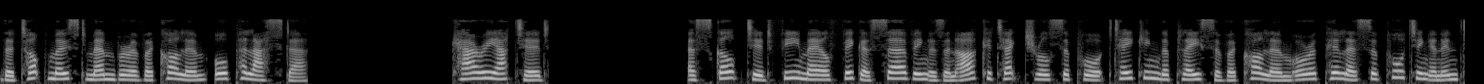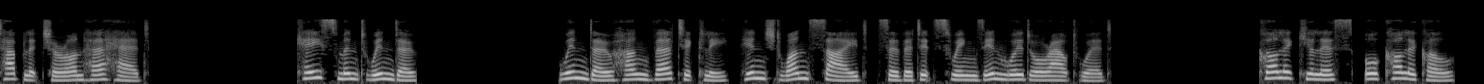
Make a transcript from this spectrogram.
The topmost member of a column or pilaster. Caryatid a sculpted female figure serving as an architectural support taking the place of a column or a pillar supporting an entablature on her head. Casement window Window hung vertically, hinged one side, so that it swings inward or outward. Cauliculus, or caulicole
